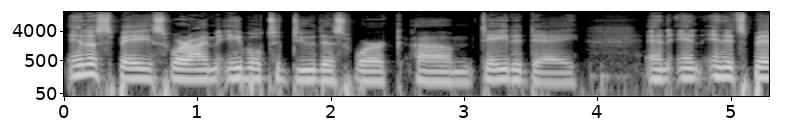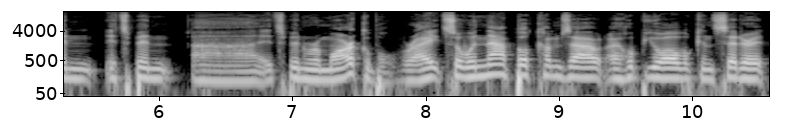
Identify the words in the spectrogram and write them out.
in a space where I'm able to do this work um, day to day. And, and, and it's been it's been uh, it's been remarkable, right? So when that book comes out, I hope you all will consider it.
